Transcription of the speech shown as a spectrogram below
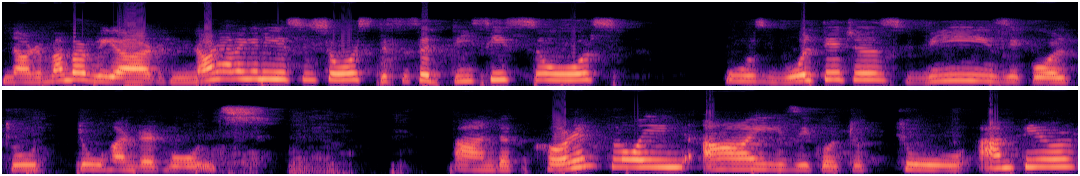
Now remember we are not having any AC source. This is a DC source whose voltage is V is equal to 200 volts. And the current flowing I is equal to 2 ampere.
